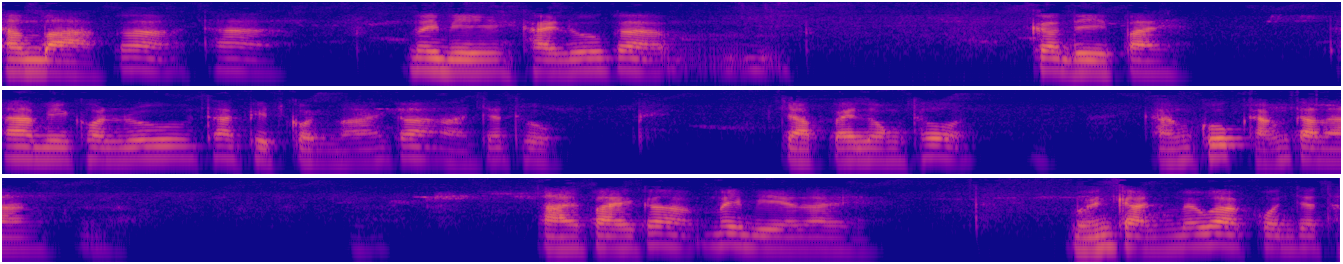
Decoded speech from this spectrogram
ทำบาปก็ถ้า ไม่มีใครรู้ก็ก็ดีไป ถ้ามีคนรู้ถ้าผิดกฎหมายก็อาจจะถูกจับไปลงโทษ ขังคุกขังตาราง ตายไปก็ไม่มีอะไร เหมือนกันไม่ว่าคนจะท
